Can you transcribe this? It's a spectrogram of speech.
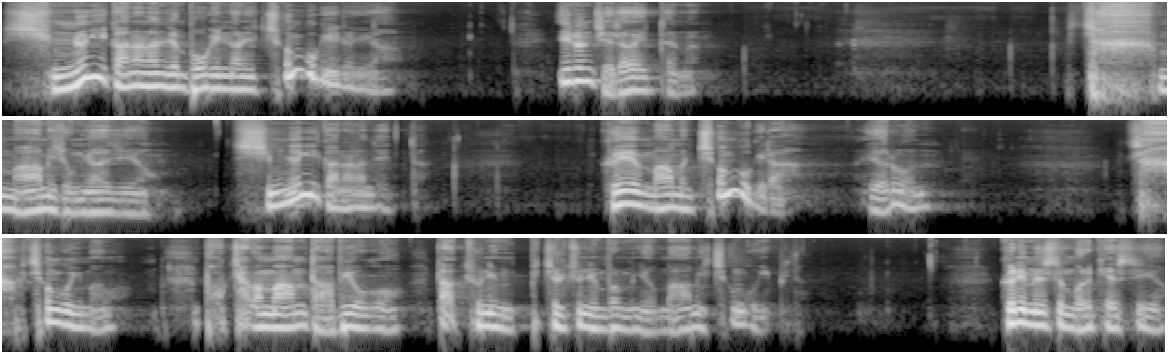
심령이 가난한 점 복이 있나니 천국에 이르리라. 이런 제자가 있다면 참 마음이 중요하지요. 심령이 가난한 자 있다. 그의 마음은 천국이라. 여러분, 참 천국이 마음. 복잡한 마음 다 비우고 딱 주님, 빛을 주님 보면요. 마음이 천국입니다. 그러면서 뭐렇게 했어요?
